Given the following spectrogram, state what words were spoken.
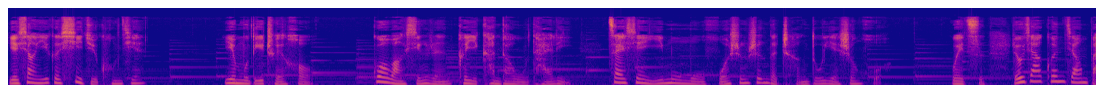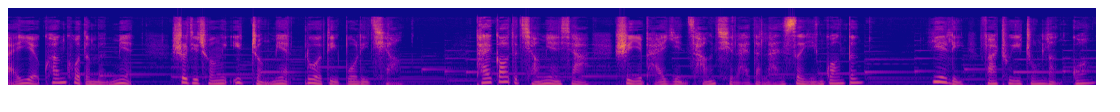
也像一个戏剧空间。夜幕低垂后，过往行人可以看到舞台里再现一幕幕活生生的成都夜生活。为此，刘家坤将白夜宽阔的门面设计成一整面落地玻璃墙。抬高的墙面下是一排隐藏起来的蓝色荧光灯，夜里发出一种冷光，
